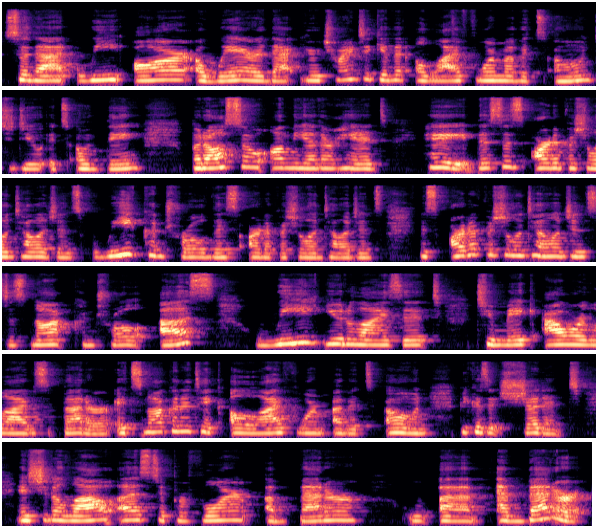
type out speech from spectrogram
so that we are aware that you're trying to give it a life form of its own to do its own thing. But also on the other hand hey, this is artificial intelligence. We control this artificial intelligence. This artificial intelligence does not control us. We utilize it to make our lives better. It's not going to take a life form of its own because it shouldn't. It should allow us to perform a better, uh, a better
